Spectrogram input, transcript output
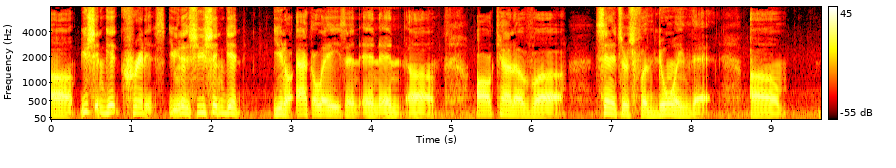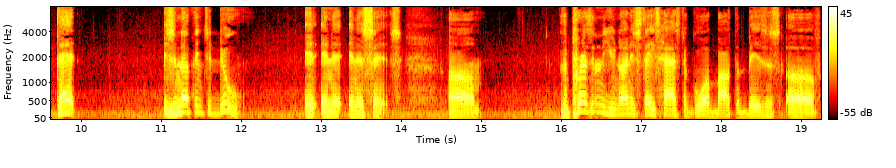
Uh, you shouldn't get critics. You you shouldn't get you know accolades and and and uh, all kind of uh, senators for doing that. Um, that is nothing to do in in a, in a sense. Um, the president of the United States has to go about the business of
